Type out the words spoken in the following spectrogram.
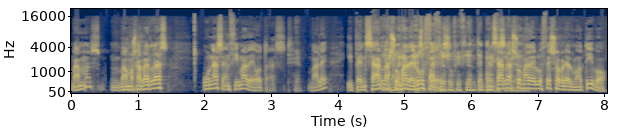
Vamos, vamos a verlas unas encima de otras, ¿vale? Y pensar la suma de luces. Suficiente pensar la suma de luces sobre el motivo.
